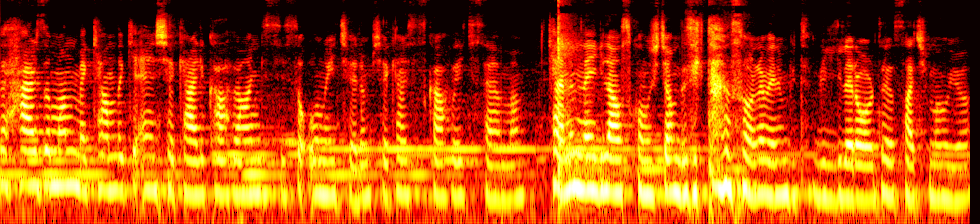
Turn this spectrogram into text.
Ve her zaman mekandaki en şekerli kahve hangisiyse onu içerim. Şekersiz kahve hiç sevmem. Kendimle ilgili az konuşacağım dedikten sonra benim bütün bilgileri ortaya saçma uyuyor.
